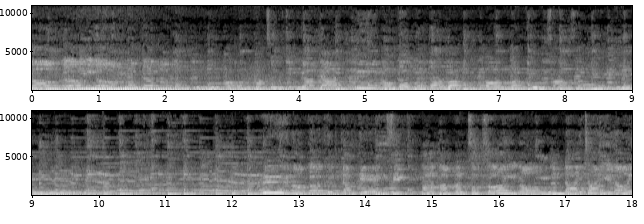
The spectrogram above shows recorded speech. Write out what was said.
น้องเอ้ยน้องนึกเกิดมาทำคือน้องก็จริงจริงอาจารย์หรือน้องเกิดเมื่อกลางวันตอนวันขึ้นสองแสงหรือน้องก็ขึ้นจำเก่งสิถ้าทำอันสุขซอยน้องนั้นได้ใช่เลย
